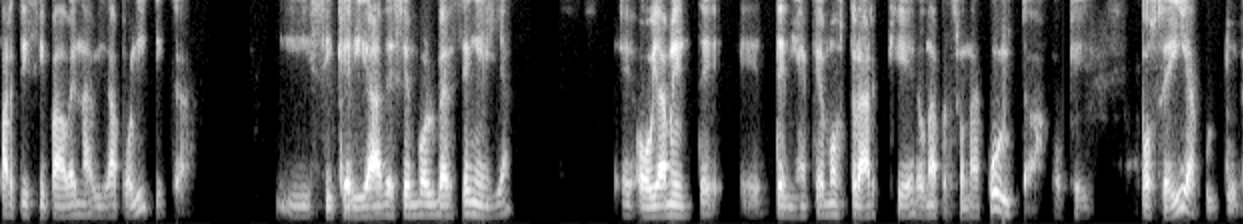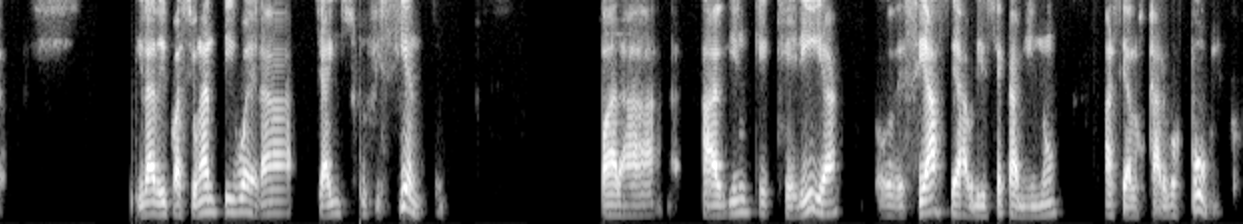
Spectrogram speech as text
participaba en la vida política y si quería desenvolverse en ella, eh, obviamente eh, tenía que mostrar que era una persona culta o que poseía cultura. Y la educación antigua era ya insuficiente para alguien que quería o desease abrirse camino hacia los cargos públicos.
